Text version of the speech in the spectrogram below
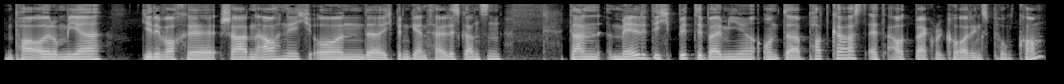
Ein paar Euro mehr jede Woche schaden auch nicht und äh, ich bin gern Teil des Ganzen, dann melde dich bitte bei mir unter podcast at outbackrecordings.com.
